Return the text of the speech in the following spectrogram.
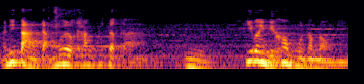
อันนี้ต่างจากเมื่อครั้งพุทธกาลอืม ที่ไม่มีข้อมูลทำนองนี้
